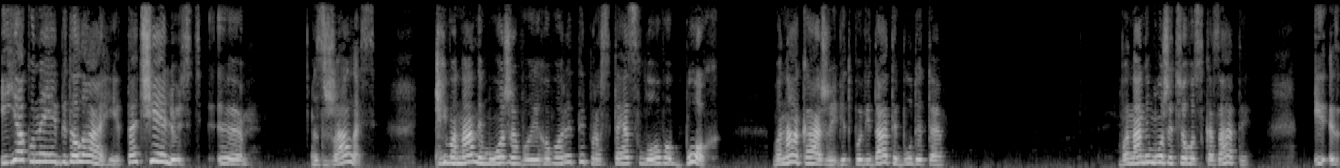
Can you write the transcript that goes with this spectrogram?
І як у неї бідолаги та челюсть е, зжалась, і вона не може виговорити просте слово Бог. Вона каже, відповідати будете. Вона не може цього сказати. І, е,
